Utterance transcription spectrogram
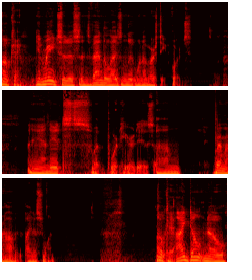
Okay. Enraged citizens vandalize and loot one of our seaports. And it's what port here it is. Um Bremerhaven, minus one. Okay, I don't know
